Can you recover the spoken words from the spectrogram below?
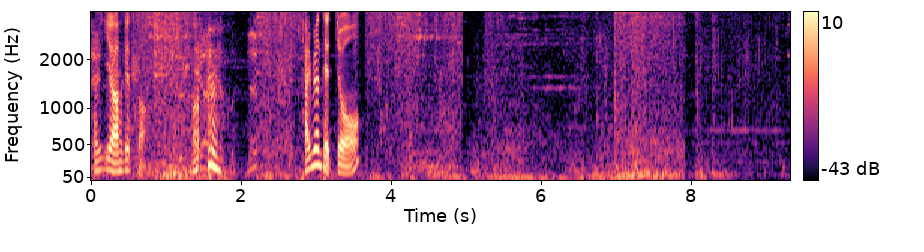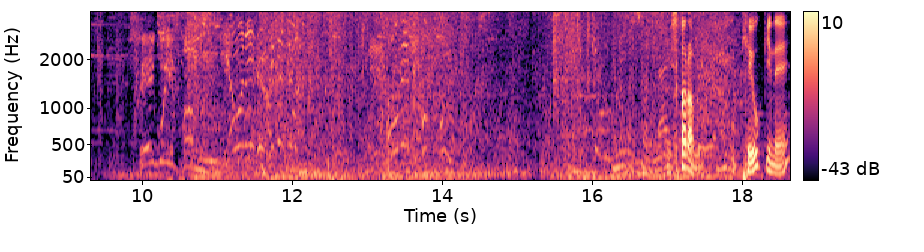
살기야 하겠다. 살면 됐죠 이. 사람 개웃기네.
